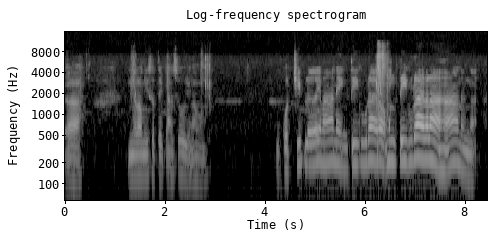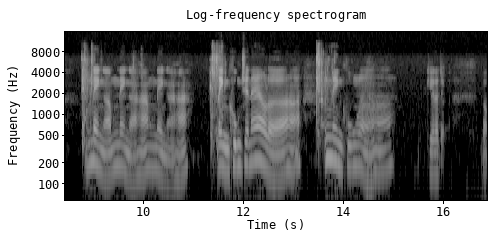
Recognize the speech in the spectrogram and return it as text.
เออนี่เรามีสเต็ปการสู้อยู่นะผมกูกดชิปเลยมาหนึ่งตีกูได้ปล่ามึงตีกูได้เปะล่ะฮะหนึ่งอะมึงเน่งอะมึงเน่งอะฮะมึงเน่งอะฮะ เน่งคุงชาแนลเหรอฮะมึงเน่งคุงเหรอฮะโอเคเราจะเรา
